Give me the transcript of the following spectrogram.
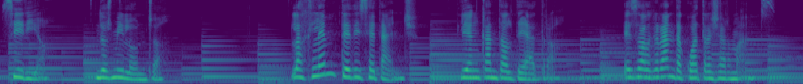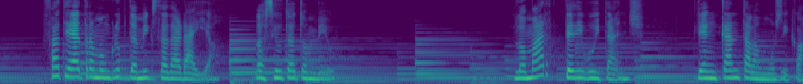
Síria, 2011. L'Ahlem té 17 anys. Li encanta el teatre. És el gran de quatre germans. Fa teatre amb un grup d'amics de Daraya, la ciutat on viu. L'Omar té 18 anys. Li encanta la música.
